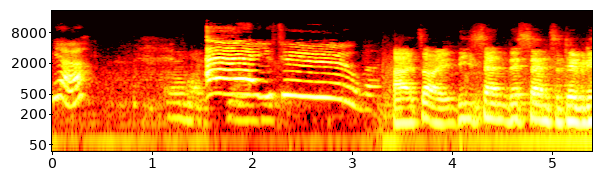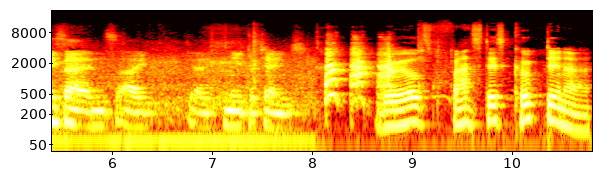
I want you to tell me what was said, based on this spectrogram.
Yeah. Oh my Hey, YouTube! Uh, sorry, these sen- this sensitivity settings I uh, need to change. World's fastest cooked dinner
